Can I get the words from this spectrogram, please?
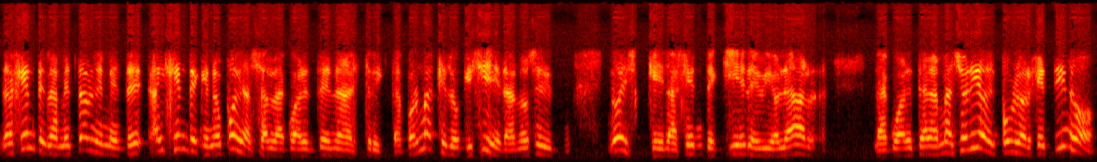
la gente lamentablemente, hay gente que no puede hacer la cuarentena estricta, por más que lo quisiera, no sé, no es que la gente quiere violar la cuarentena, la mayoría del pueblo argentino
